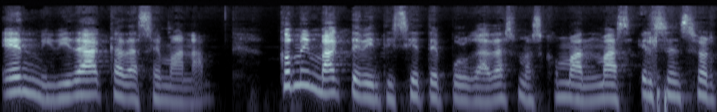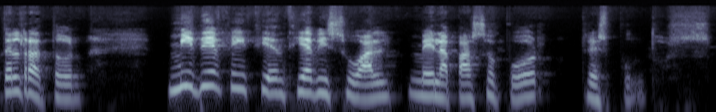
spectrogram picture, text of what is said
en mi vida cada semana. Con mi Mac de 27 pulgadas más Command más el sensor del ratón, mi deficiencia visual me la paso por 3 puntos.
